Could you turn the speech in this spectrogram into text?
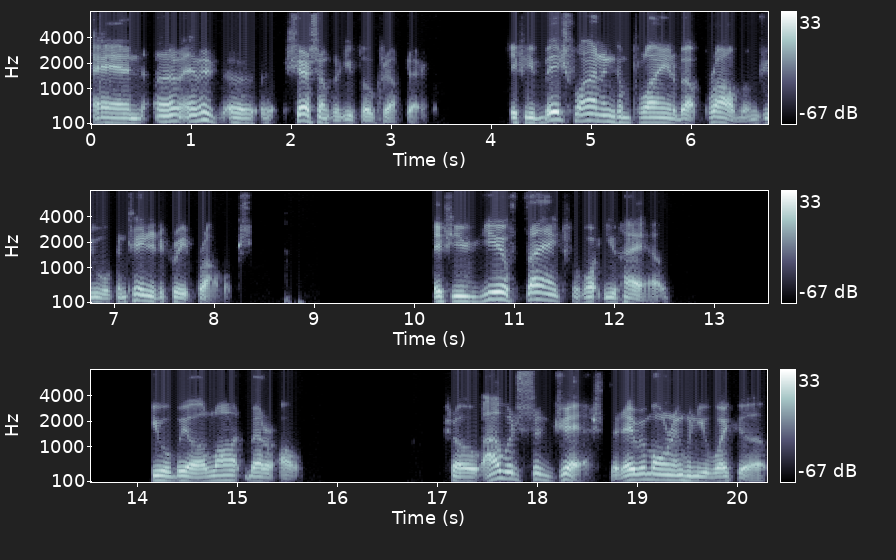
And uh, let me uh, share something with you folks out there. If you bitch, whine, and complain about problems, you will continue to create problems. If you give thanks for what you have, you will be a lot better off. So I would suggest that every morning when you wake up,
